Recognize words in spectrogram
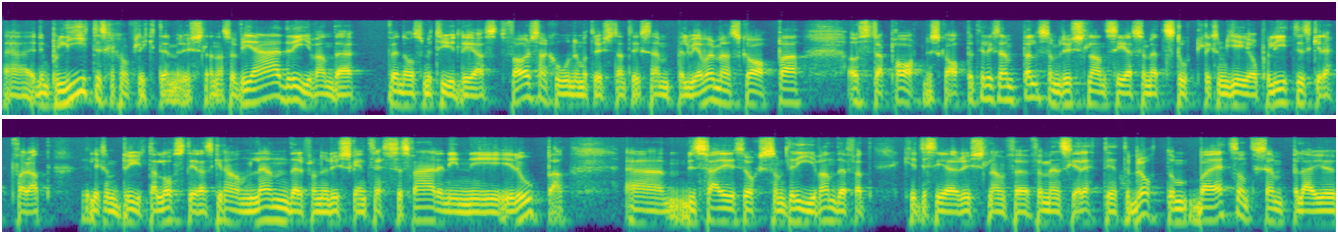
eh, den politiska konflikten med Ryssland. Alltså vi är drivande de som är tydligast för sanktioner mot Ryssland till exempel. Vi har varit med att skapa östra partnerskapet till exempel som Ryssland ser som ett stort liksom, geopolitiskt grepp för att liksom, bryta loss deras grannländer från den ryska intressesfären in i Europa. Um, Sverige ser också som drivande för att kritisera Ryssland för, för mänskliga rättigheter-brott. Bara ett sådant exempel är ju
